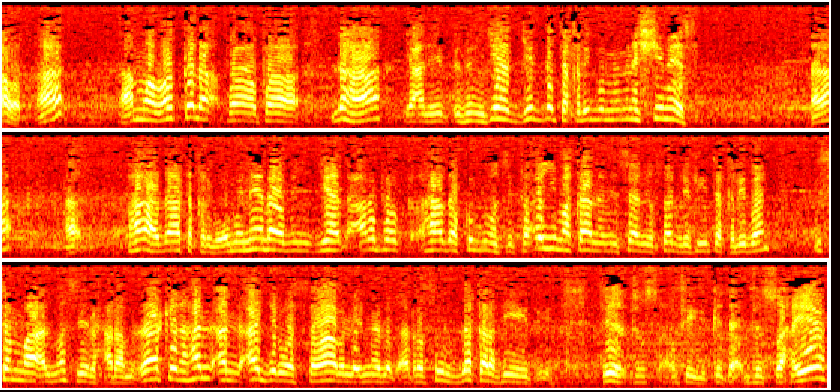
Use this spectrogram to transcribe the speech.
أبدا ها؟ أما مكة لا. فلها يعني من جهة جدة تقريبا من الشميسي ها؟ هذا تقريبا. ومن هنا من جهة عرفة هذا كل مسجد فأي مكان الإنسان يصلي فيه تقريبا يسمى المسجد الحرام. لكن هل الأجر والثواب لأن الرسول ذكر في في في في, كتاب في الصحيح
